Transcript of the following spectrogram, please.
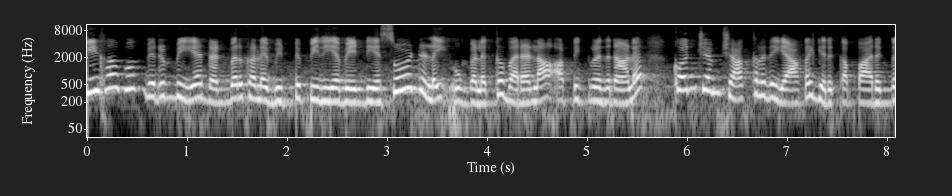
மிகவும் விரும்பிய நண்பர்களை விட்டு பிரிய வேண்டிய சூழ்நிலை உங்களுக்கு வரலாம் அப்படிங்கிறதுனால கொஞ்சம் ஜாக்கிரதையாக இருக்க பாருங்க.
